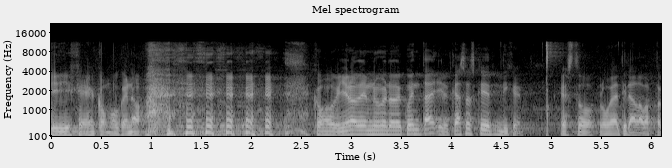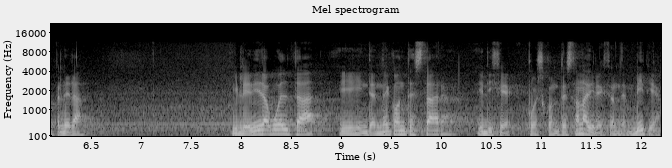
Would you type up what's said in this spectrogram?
Y dije, como que no. como que yo no doy el número de cuenta. Y el caso es que dije, esto lo voy a tirar a la papelera. Y le di la vuelta e intenté contestar y dije, pues contesta una dirección de NVIDIA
